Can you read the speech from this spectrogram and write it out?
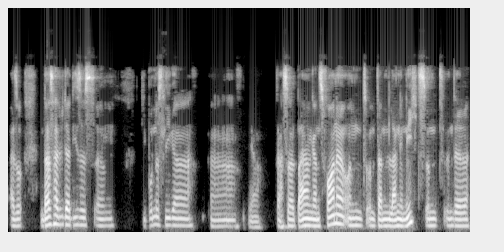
also das ist halt wieder dieses, ähm, die Bundesliga, äh, ja, da hast du halt Bayern ganz vorne und, und dann lange nichts. Und in der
